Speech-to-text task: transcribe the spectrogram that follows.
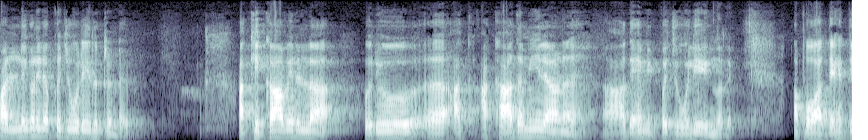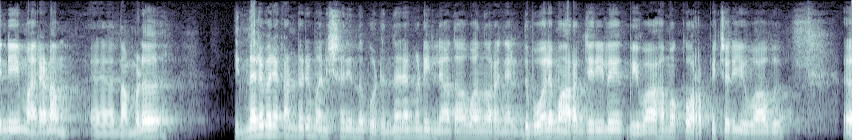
പള്ളികളിലൊക്കെ ജോലി ചെയ്തിട്ടുണ്ട്. അക്കിക്കാവിലുള്ള ഒരു അക്കാദമിയിലാണ് അദ്ദേഹം ഇപ്പോൾ ജോലി ചെയ്യുന്നത്. അപ്പോൾ അദ്ദേഹത്തിന്റെ ഈ മരണം നമ്മൾ ഇന്നലെ വരെ കണ്ടൊരു മനുഷ്യൻ ഇന്ന് കൊടുന്നരം കണ്ട് ഇല്ലാതാവുക എന്ന് പറഞ്ഞാൽ ഇതുപോലെ മാറഞ്ചേരിയിൽ വിവാഹമൊക്കെ ഉറപ്പിച്ചൊരു യുവാവ് ആ,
